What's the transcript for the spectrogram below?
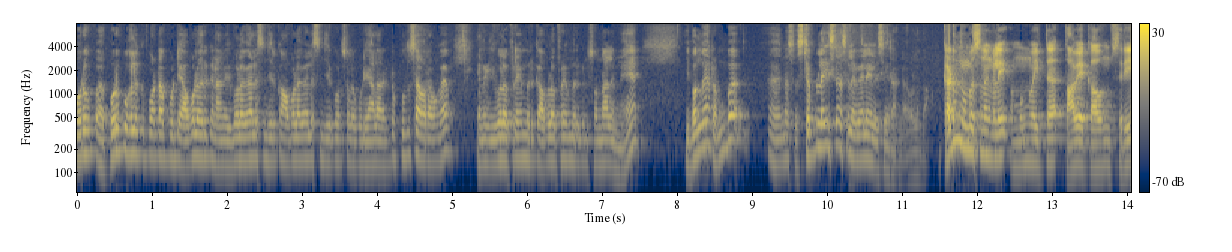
பொறுப்பு பொறுப்புகளுக்கு போட்டா போட்டி அவ்வளோ இருக்குது நாங்கள் இவ்வளோ வேலை செஞ்சுருக்கோம் அவ்வளோ வேலை செஞ்சுருக்கோம்னு சொல்லக்கூடிய ஆளாக இருக்கட்டும். புதுசாக வரவங்க எனக்கு இவ்வளோ ஃப்ரேம் இருக்குது அவ்வளோ ஃப்ரேம் இருக்குன்னு சொன்னாலுமே இவங்க ரொம்ப என்ன சொல் ஸ்டெபிளைஸாக சில வேலைகளை செய்கிறாங்க அவ்வளவுதான். கடும் விமர்சனங்களை முன்வைத்த தாவேக்காவும் சரி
